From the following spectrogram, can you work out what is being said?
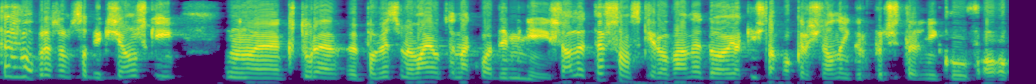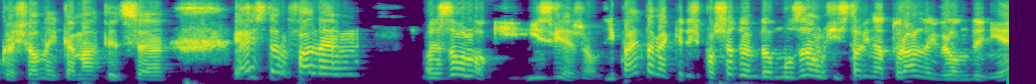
też wyobrażam sobie książki, e, które e, powiedzmy mają te nakłady mniejsze, ale też są skierowane do jakiejś tam określonej grupy czytelników, o określonej tematyce. Ja jestem fanem zoologii i zwierząt. I pamiętam, jak kiedyś poszedłem do Muzeum Historii Naturalnej w Londynie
